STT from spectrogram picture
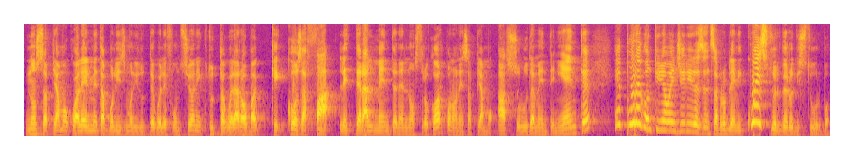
non sappiamo qual è il metabolismo di tutte quelle funzioni, tutta quella roba che cosa fa letteralmente nel nostro corpo, non ne sappiamo assolutamente niente, eppure continuiamo a ingerire senza problemi. Questo è il vero disturbo,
